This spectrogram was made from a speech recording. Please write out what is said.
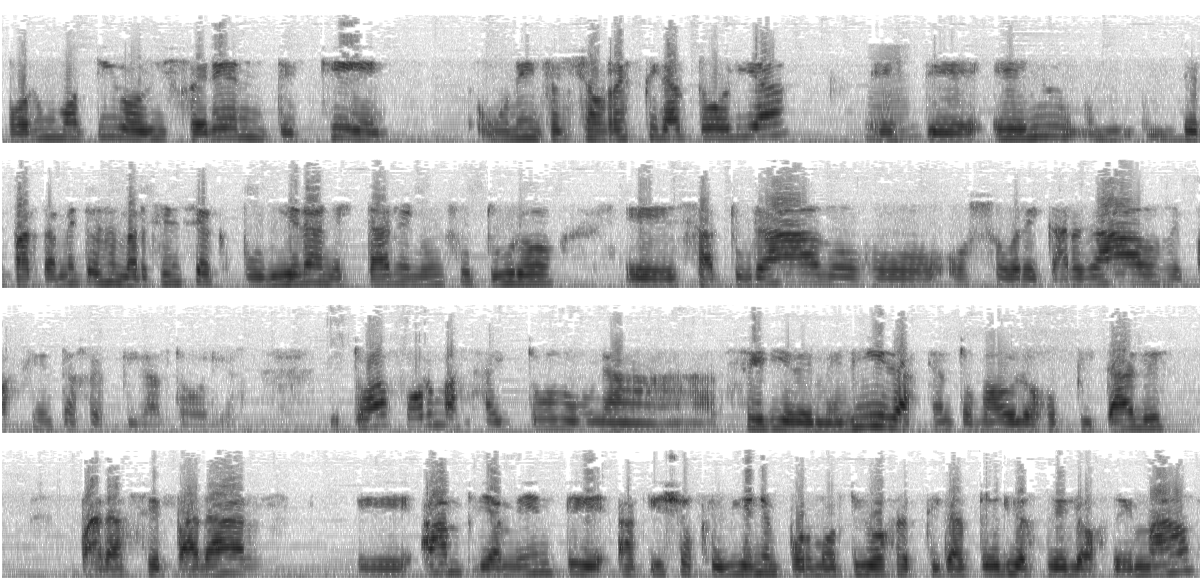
por un motivo diferente que una infección respiratoria este, en departamentos de emergencia que pudieran estar en un futuro saturados o sobrecargados de pacientes respiratorios. De todas formas, hay toda una serie de medidas que han tomado los hospitales para separar eh, ampliamente aquellos que vienen por motivos respiratorios de los demás,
